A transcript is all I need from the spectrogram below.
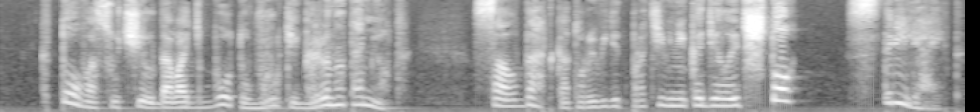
— «кто вас учил давать боту в руки гранатомет? Солдат, который видит противника, делает что? Стреляет.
